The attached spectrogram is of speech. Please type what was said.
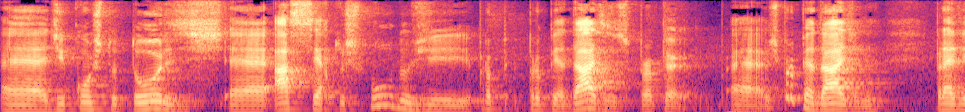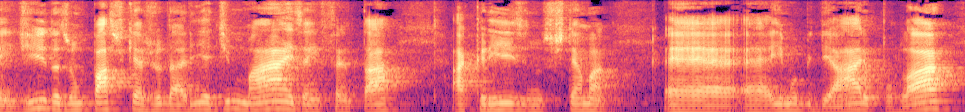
é, de construtores é, a certos fundos de propriedades, os, próprios, é, as propriedades, né? Pré-vendidas, um passo que ajudaria demais a enfrentar a crise no sistema é, é, imobiliário por lá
